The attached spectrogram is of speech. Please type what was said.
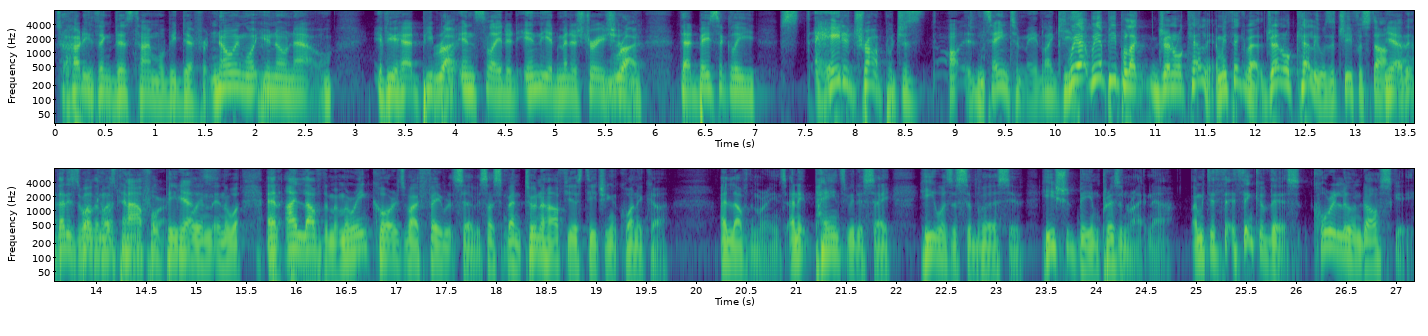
So how do you think this time will be different? Knowing what you know now, if you had people Right. insulated in the administration Right. that basically hated Trump, which is uh, insane to me. Like We have, we have people like General Kelly. I mean, think about it. General Kelly was the chief of staff. Yeah, That- that one of the most powerful people Yes. in, in the world. And I love them. Marine Corps is my favorite service. I spent two and a half years teaching at Quantico. I love the Marines. And it pains me to say he was a subversive. He should be in prison right now. I mean, to th- think of this Corey Lewandowski,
